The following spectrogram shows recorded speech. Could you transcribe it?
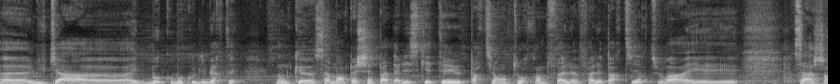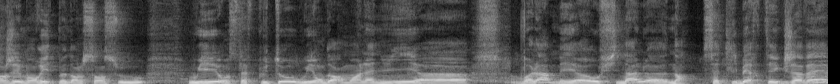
euh, Lucas euh, avec beaucoup, beaucoup de liberté. Donc euh, ça m'empêchait pas d'aller skater ou de partir en tour quand il fallait, fallait partir, tu vois. Et ça a changé mon rythme dans le sens où, oui, on se lève plus tôt, oui, on dort moins la nuit, euh, voilà, mais euh, au final, euh, non. Cette liberté que j'avais,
